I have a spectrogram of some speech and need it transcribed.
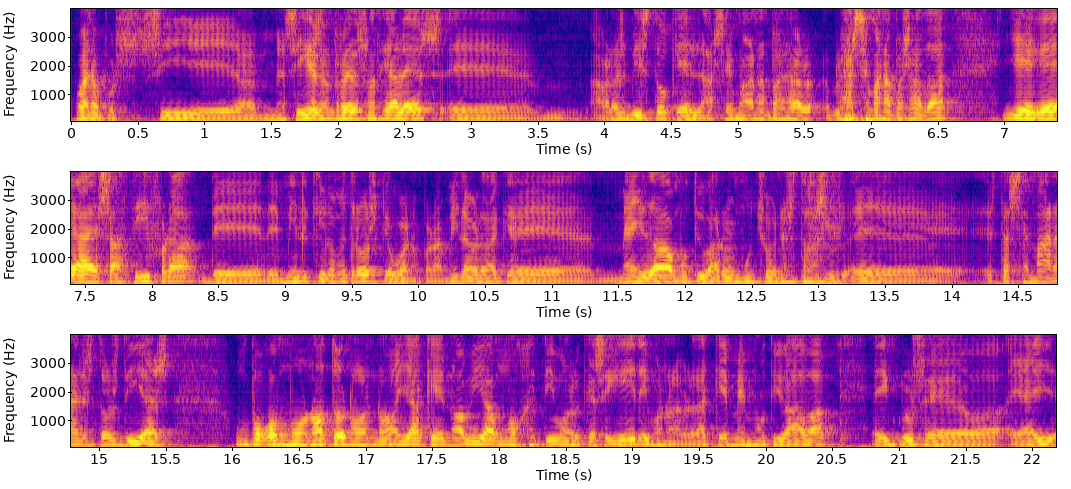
Bueno, pues si eh, me sigues en redes sociales, eh, habrás visto que la semana, pasada llegué a esa cifra de, de kilómetros, que bueno, para mí la verdad que me ha ayudado a motivarme mucho en estos, eh, estas semanas, estos días un poco monótonos, ¿no? Ya que no había un objetivo en el que seguir y bueno, la verdad que me motivaba e incluso hay,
